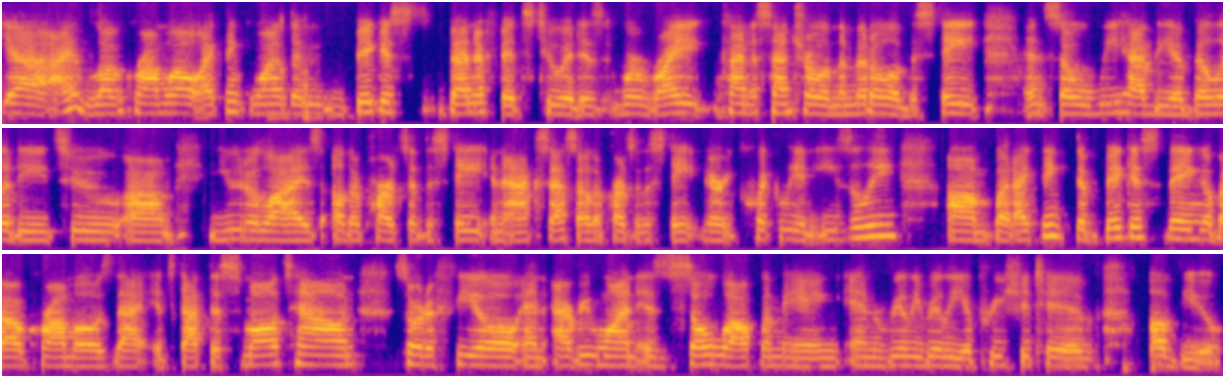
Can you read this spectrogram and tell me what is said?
Yeah, I love Cromwell. I think one of the biggest benefits to it is we're right kind of central in the middle of the state. And so we have the ability to um, utilize other parts of the state and access other parts of the state very quickly and easily. Um, but I think the biggest thing about Cromwell is that it's got this small town sort of feel, and everyone is so welcoming and really, really appreciative of you.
